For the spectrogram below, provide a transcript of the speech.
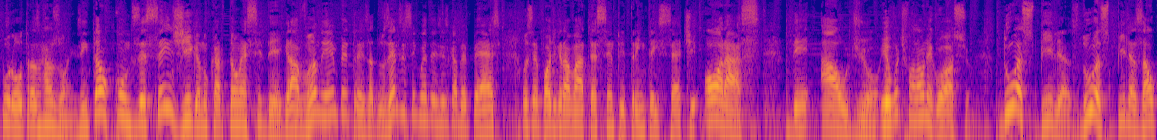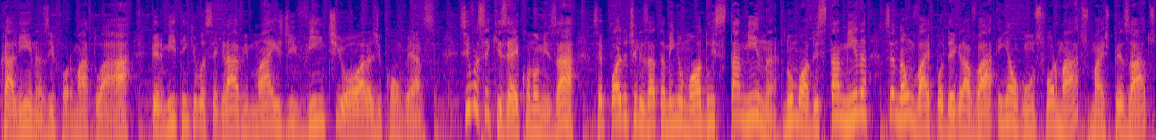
por outras razões. Então, com 16 GB no cartão SD, gravando em MP3 a 256 kbps, você pode gravar até 137 horas de áudio. E eu vou te falar um negócio. Duas pilhas, duas pilhas alcalinas em formato AA permitem que você grave mais de 20 horas de conversa. Se você quiser economizar, você pode utilizar também o modo estamina. No modo estamina, você não vai poder gravar em alguns formatos mais pesados,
